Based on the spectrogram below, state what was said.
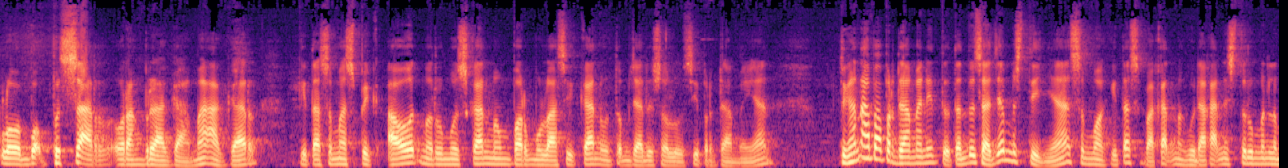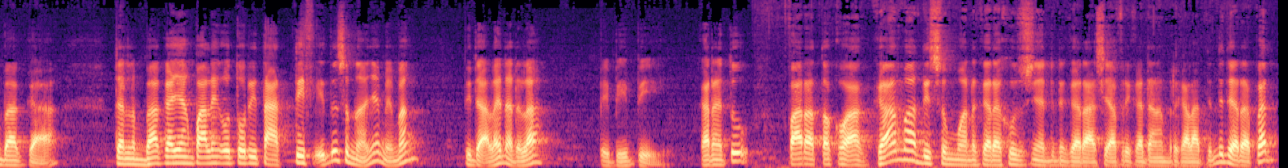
kelompok besar orang beragama agar kita semua speak out, merumuskan, memformulasikan untuk mencari solusi perdamaian. Dengan apa perdamaian itu? Tentu saja mestinya semua kita sepakat menggunakan instrumen lembaga dan lembaga yang paling otoritatif itu sebenarnya memang tidak lain adalah PBB. Karena itu para tokoh agama di semua negara khususnya di negara Asia, Afrika dan Amerika Latin itu diharapkan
